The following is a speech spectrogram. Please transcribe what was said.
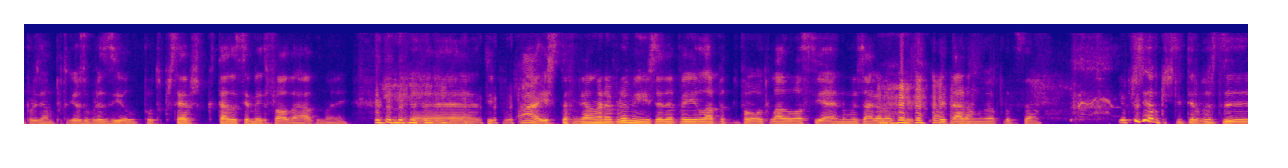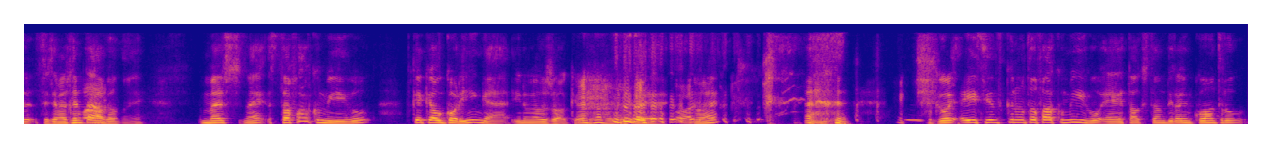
por, exemplo, português do Brasil, porque tu percebes que estás a ser meio defraudado, não é? uh, tipo, ah, isto não era para mim, isto era para ir lá para, para o outro lado do oceano, mas já agora respeitaram a produção. Eu percebo que isto em termos de, seja mais rentável, claro. não é? Mas não é? se está a falar comigo, porque é que é o Coringa e não é o Joker? não é? Porque aí sinto que não estou a falar comigo, é a tal questão de ir ao encontro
